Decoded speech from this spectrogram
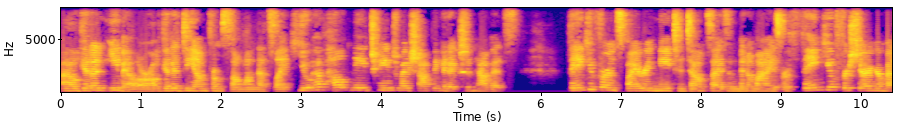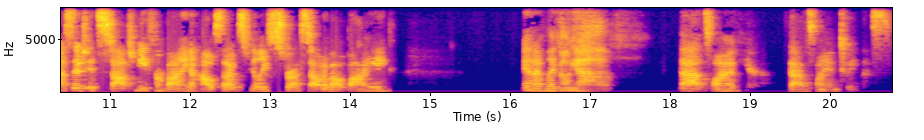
I'll get an email or I'll get a DM from someone that's like, you have helped me change my shopping addiction habits. Thank you for inspiring me to downsize and minimize, or thank you for sharing your message. It stopped me from buying a house that I was feeling stressed out about buying. And I'm like, oh yeah, that's why I'm here. That's why I'm doing this.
